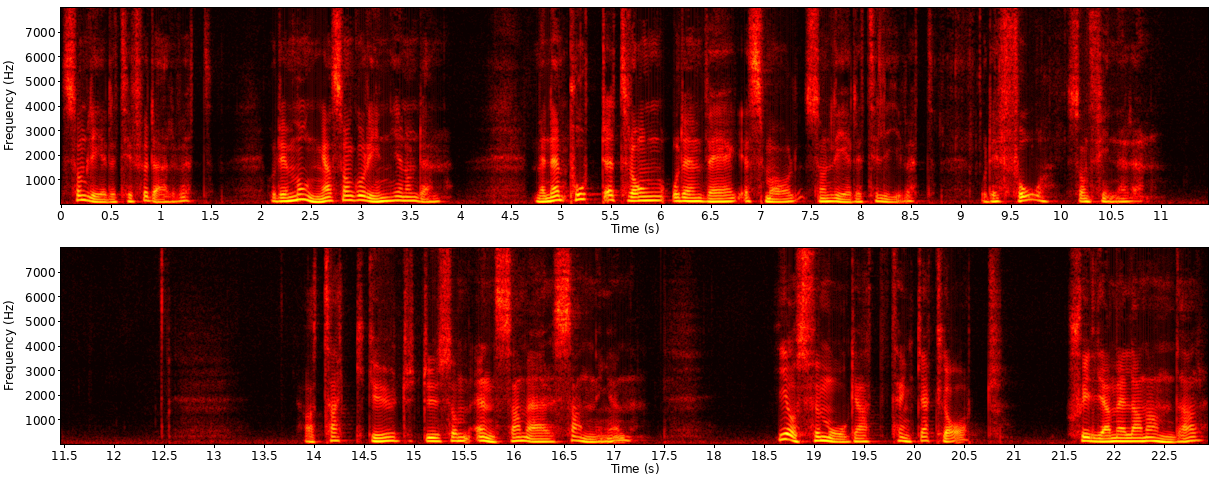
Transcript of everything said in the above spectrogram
som leder till fördärvet, och det är många som går in genom den. Men den port är trång och den väg är smal som leder till livet, och det är få som finner den. Ja, tack Gud, du som ensam är sanningen. Ge oss förmåga att tänka klart, skilja mellan andar.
